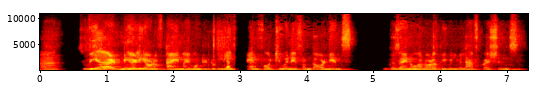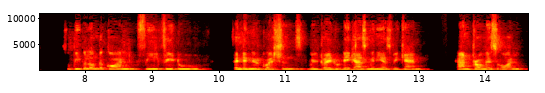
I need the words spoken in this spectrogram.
uh, so we are nearly out of time. I wanted to leave yep. time for Q&A from the audience because I know a lot of people will have questions. So people on the call, feel free to send in your questions. We'll try to take as many as we can. Can't promise all.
